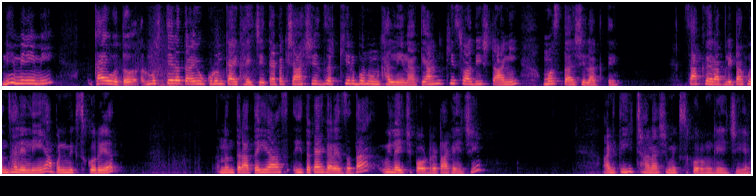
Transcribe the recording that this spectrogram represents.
नेहमी नेहमी काय होतं? नुसते रताळे उकडून काय खायचे? त्यापेक्षा अशी जर खीर बनवून खाल्ली ना ती आणखी स्वादिष्ट आणि मस्त अशी लागते. साखर आपली टाकून झालेली आहे. आपण मिक्स करूयात. नंतर आता या इथं काय करायचं आता? विलायची पावडर टाकायची. आणि ती छान अशी मिक्स करून घ्यायची आहे.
